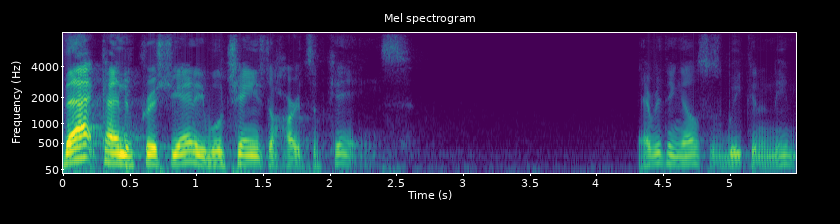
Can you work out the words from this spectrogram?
That kind of Christianity will change the hearts of kings. Everything else is weak and anemic.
